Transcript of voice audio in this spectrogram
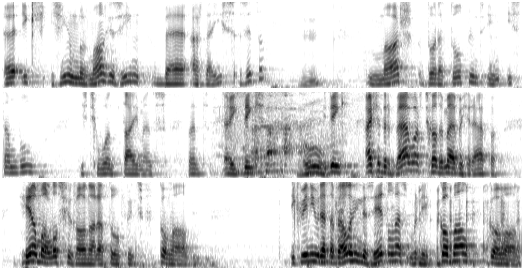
Eh, ik ging hem normaal gezien bij Ardais zitten. Maar door dat doelpunt in Istanbul is het gewoon Taimans. Want ik, denk, ik denk, als je erbij wordt, gaat je mij begrijpen. Helemaal losgegaan naar dat doelpunt. Kom aan. Ik weet niet hoe dat, bij allen in de zetel was, maar nee, kopbal, kom aan.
